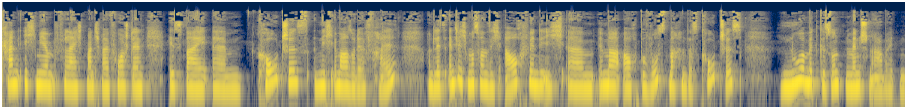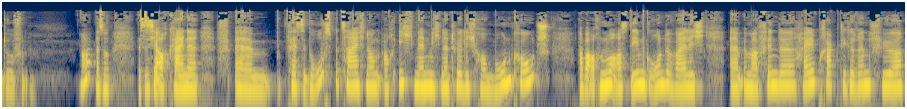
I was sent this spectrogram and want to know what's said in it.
kann ich mir vielleicht manchmal vorstellen, ist bei ähm, Coaches nicht immer so der Fall. Und letztendlich muss man sich auch, finde ich, ähm, immer auch bewusst machen, dass Coaches nur mit gesunden Menschen arbeiten dürfen. Ja, also es ist ja auch keine ähm, feste Berufsbezeichnung. Auch ich nenne mich natürlich Hormoncoach, aber auch nur aus dem Grunde, weil ich ähm, immer finde, Heilpraktikerin für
